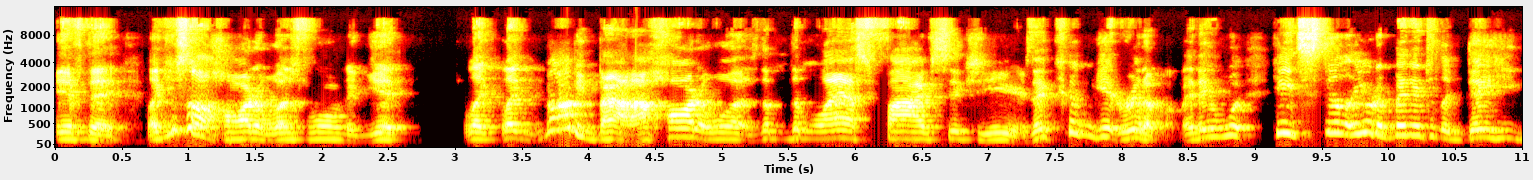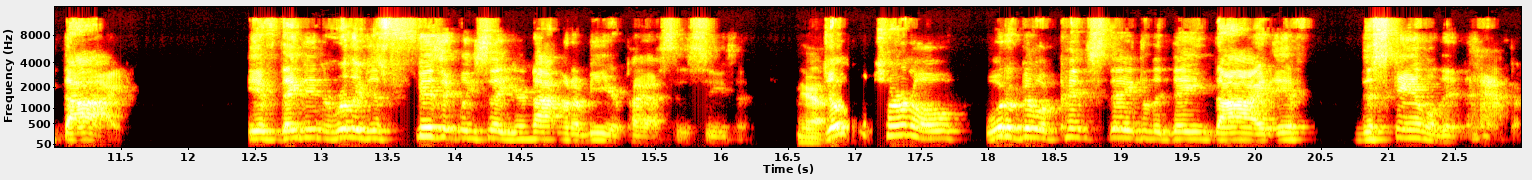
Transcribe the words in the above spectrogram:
if they like you saw how hard it was for them to get like like Bobby Bowden, how hard it was the, the last five, six years. They couldn't get rid of him. And they would he'd still he would have been there till the day he died if they didn't really just physically say you're not going to be here past this season. Yeah. Joe Paterno would have been with Penn State till the day he died if the scandal didn't happen.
